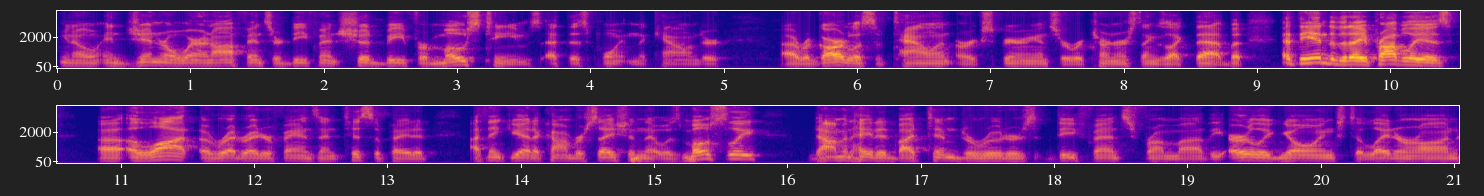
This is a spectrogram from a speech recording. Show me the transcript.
you know, in general, where an offense or defense should be for most teams at this point in the calendar, uh, regardless of talent or experience or returners, things like that. But at the end of the day, probably as uh, a lot of Red Raider fans anticipated, I think you had a conversation that was mostly dominated by Tim DeRuyter's defense from uh, the early goings to later on,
